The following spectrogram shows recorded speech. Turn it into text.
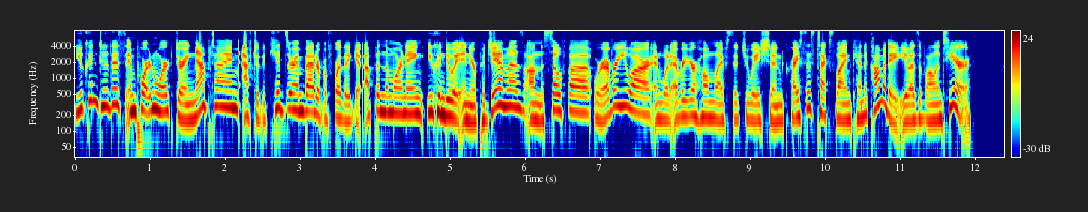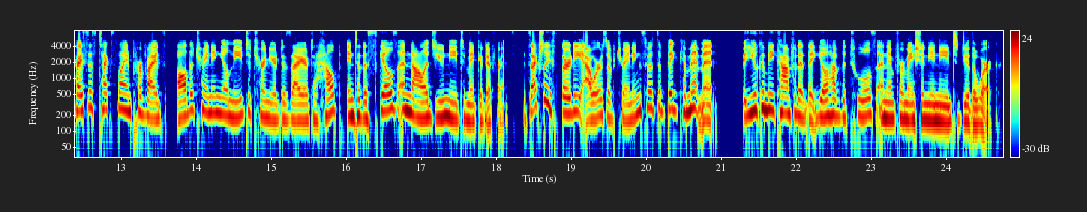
You can do this important work during nap time, after the kids are in bed, or before they get up in the morning. You can do it in your pajamas, on the sofa, wherever you are, and whatever your home life situation. Crisis Text Line can accommodate you as a volunteer. Crisis Text Line provides all the training you'll need to turn your desire to help into the skills and knowledge you need to make a difference. It's actually 30 hours of training, so it's a big commitment, but you can be confident that you'll have the tools and information you need to do the work.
